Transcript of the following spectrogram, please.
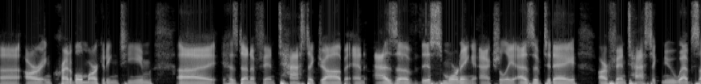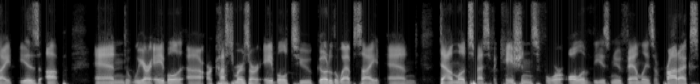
uh, our incredible marketing team uh, has done a fantastic job. And as of this morning, actually, as of today, our fantastic new website is up. And we are able, uh, our customers are able to go to the website and download specifications for all of these new families of products,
